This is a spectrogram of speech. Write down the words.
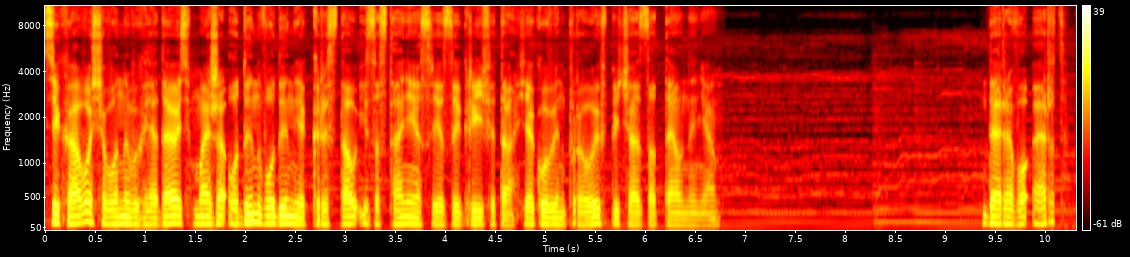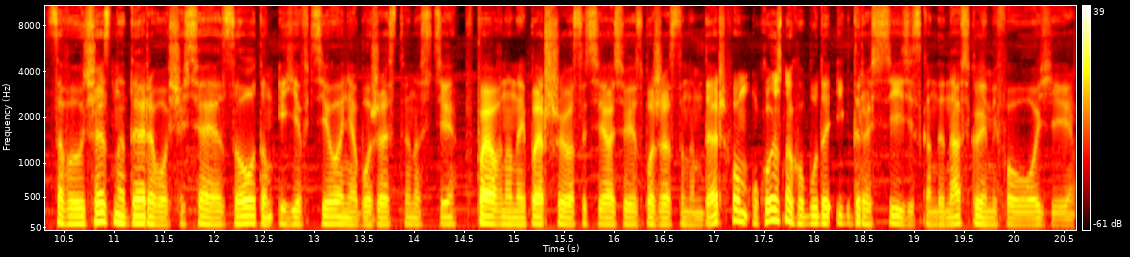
Цікаво, що вони виглядають майже один в один як кристал із останньої сльози Гріфіта, яку він пролив під час затемнення. Дерево Ерт це величезне дерево, що сяє золотом і є втілення божественності. Впевнений першою асоціацією з божественним деревом у кожного буде Ікдрасі зі скандинавської міфології.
